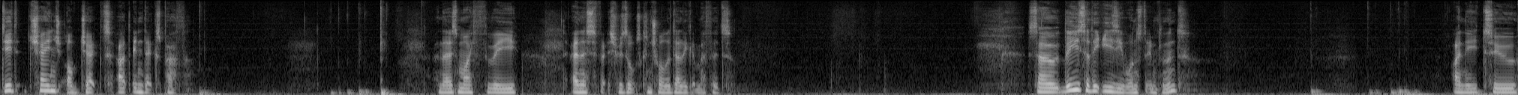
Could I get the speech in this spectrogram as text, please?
did change object at index path. And there's my three NS fetch results controller delegate methods. So these are the easy ones to implement. I need to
